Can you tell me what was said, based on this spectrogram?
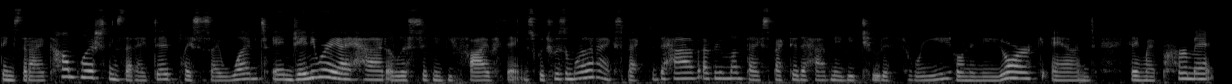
things that I accomplished, things that I did, places I went. In January, I had a list of maybe five things, which was more than I expected to have every month. I expected to have maybe two to three. Going to New York and getting my permit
